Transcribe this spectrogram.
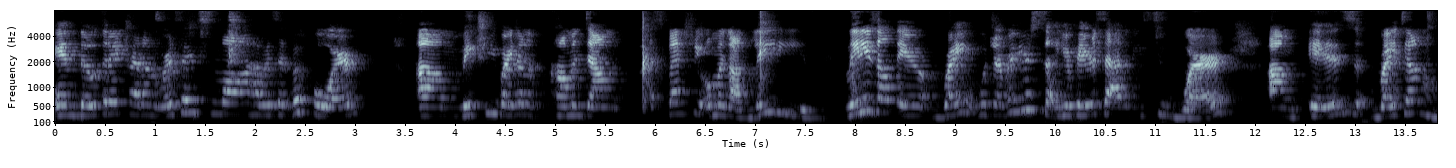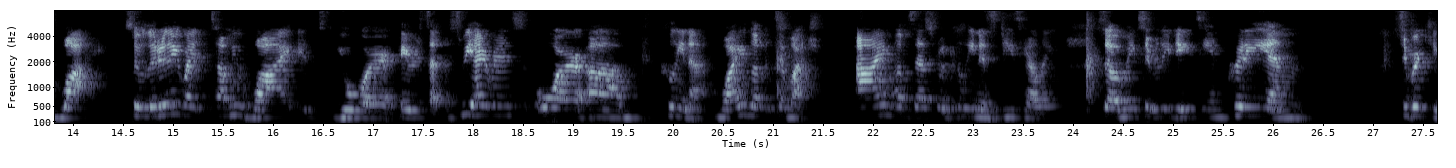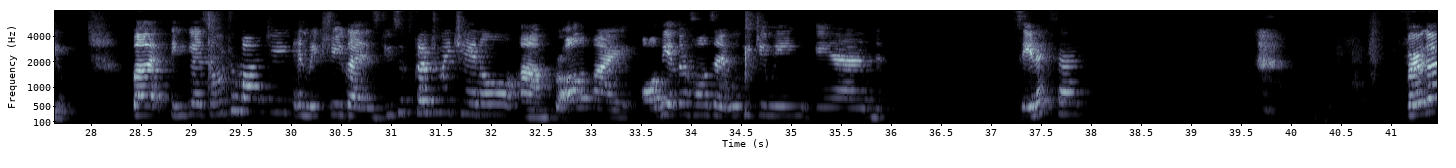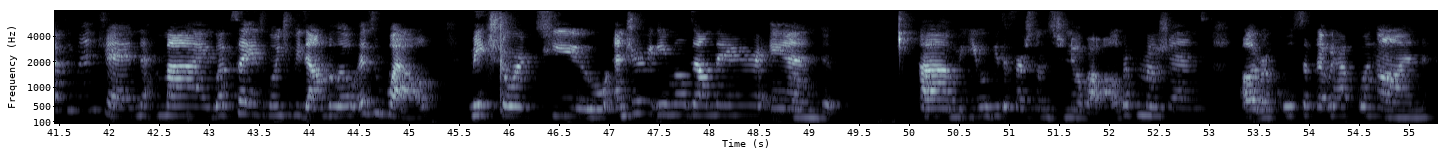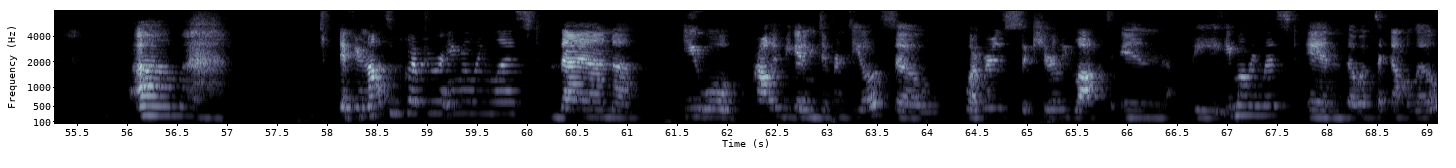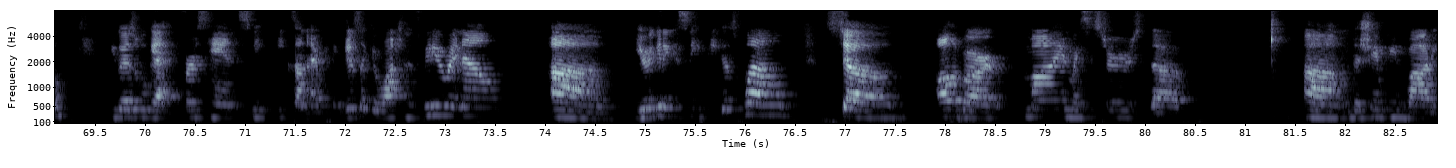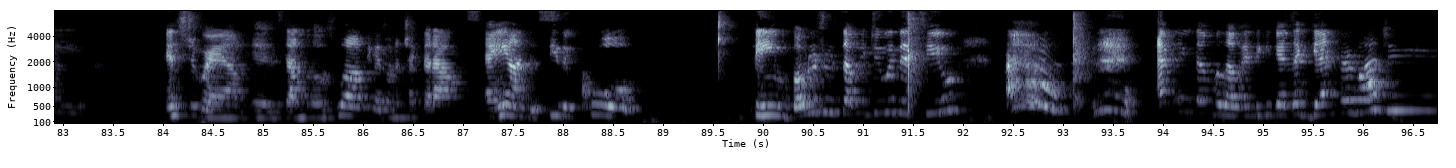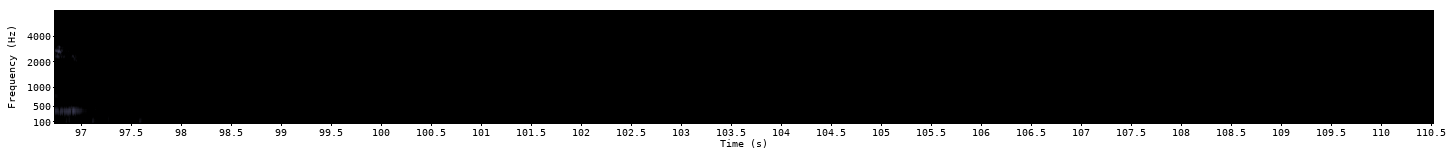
And those that I tried on were size small, how I said before. Um, make sure you write down, comment down, especially, oh my god, ladies, ladies out there, write whichever your your favorite set of these two were, um, is write down why. So literally write, tell me why it's your favorite set, the Sweet Iris or um, Kalina, why you love it so much. I'm obsessed with Kalina's detailing. So it makes it really dainty and pretty and super cute. But thank you guys so much for watching and make sure you guys do subscribe to my channel um, for all of my, all the other hauls that I will be doing and see you next time. Forgot to mention, my website is going to be down below as well. Make sure to enter your email down there and um, you will be the first ones to know about all of our promotions, all of our cool stuff that we have going on. Um, if you're not subscribed to our emailing list, then you will probably be getting different deals. So whoever is securely locked in the emailing list in the website down below, you guys will get firsthand sneak peeks on everything. Just like you're watching this video right now, um, you're getting a sneak peek as well. So all of our mine, my sister's, the um, the Champagne Body Instagram is down below as well if you guys want to check that out and to see the cool theme photo shoots that we do with it too. Ah! Everything's down below and thank you guys again for watching.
